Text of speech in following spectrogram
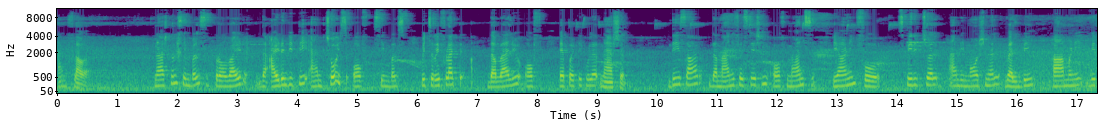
and flower. National symbols provide the identity and choice of symbols which reflect the value of a particular nation. These are the manifestation of man's yearning for spiritual and emotional well being, harmony with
